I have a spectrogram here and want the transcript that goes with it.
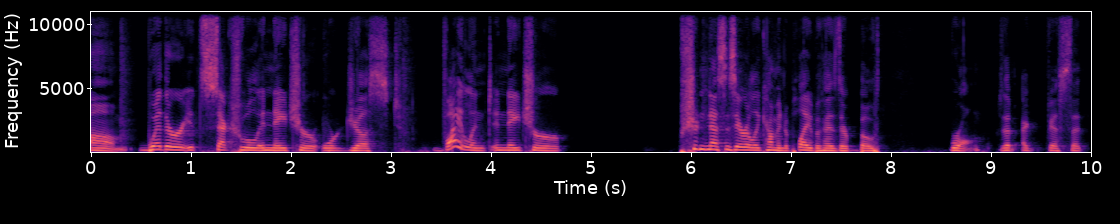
um, whether it's sexual in nature or just violent in nature, shouldn't necessarily come into play because they're both wrong. I guess that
